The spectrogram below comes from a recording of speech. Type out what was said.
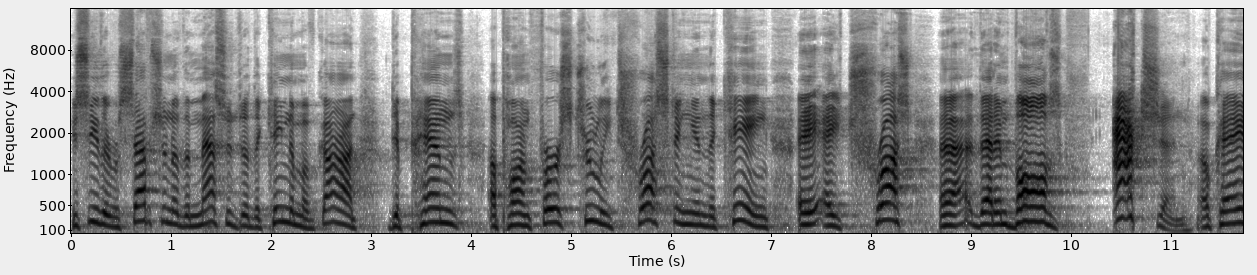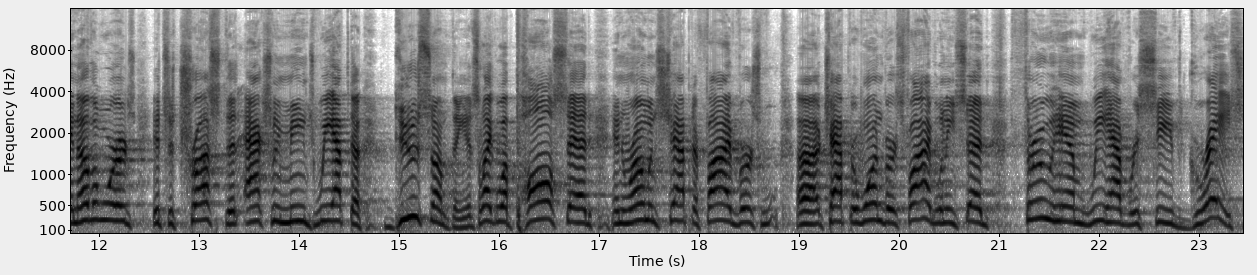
You see, the reception of the message of the kingdom of God depends upon first truly trusting in the King, a, a trust uh, that involves action, okay? In other words, it's a trust that actually means we have to do something. It's like what Paul said in Romans chapter 5, verse, uh, chapter 1, verse 5, when he said, Through him we have received grace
